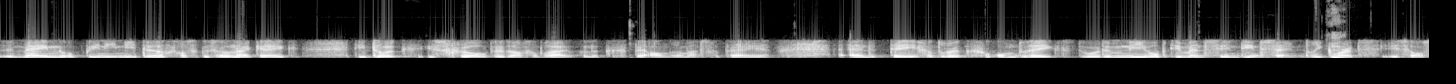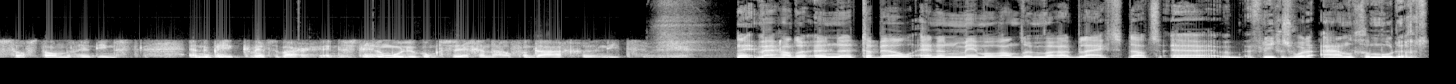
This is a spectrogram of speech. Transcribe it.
in mijn opinie niet deugt als ik er zo naar kijk. Die druk is groter dan gebruikelijk bij andere maatschappijen. En de tegendruk ontbreekt door de manier waarop die mensen in dienst zijn. Driekwart is als zelfstandig in dienst en dan ben je kwetsbaar. En dan is het heel moeilijk om te zeggen, nou vandaag uh, niet, meneer. Nee, wij hadden een uh, tabel en een memorandum waaruit blijkt dat uh, vliegers worden aangemoedigd...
